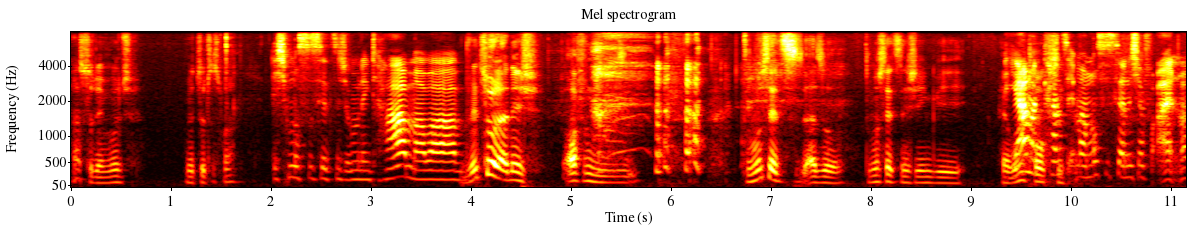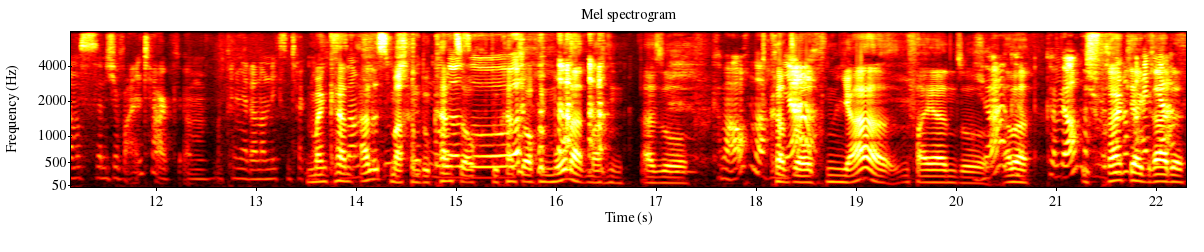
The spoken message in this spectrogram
Hast du den Wunsch? Willst du das machen? Ich muss das jetzt nicht unbedingt haben, aber. Willst du oder nicht? Offen. du musst jetzt, also, du musst jetzt nicht irgendwie ja, man, man muss es ja nicht auf ein, man muss es ja nicht auf einen Tag. Ähm, man kann ja dann am nächsten Tag. Man kann alles machen. Du kannst auch, so. du kannst auch einen Monat machen. Also kann man auch machen. Du kannst ja. auch ein Jahr feiern so. Ja, aber können, können wir auch machen. Ich frage ja gerade.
